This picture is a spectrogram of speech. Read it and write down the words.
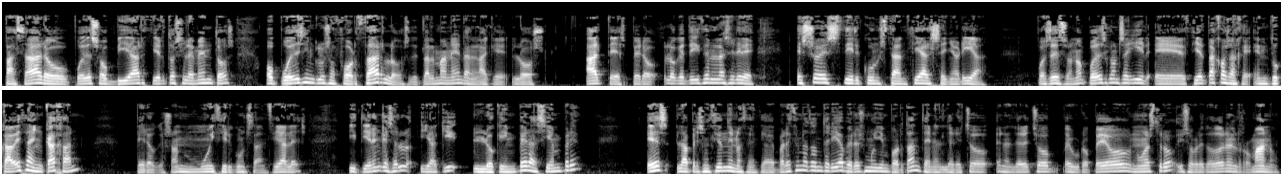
pasar o puedes obviar ciertos elementos o puedes incluso forzarlos de tal manera en la que los ates, pero lo que te dicen en la serie de eso es circunstancial, señoría. Pues eso, ¿no? Puedes conseguir eh, ciertas cosas que en tu cabeza encajan, pero que son muy circunstanciales y tienen que serlo. Y aquí lo que impera siempre es la presunción de inocencia. Me parece una tontería, pero es muy importante en el derecho, en el derecho europeo nuestro y sobre todo en el romano.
